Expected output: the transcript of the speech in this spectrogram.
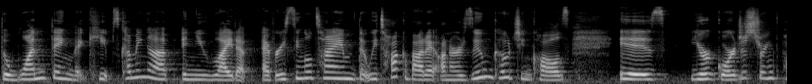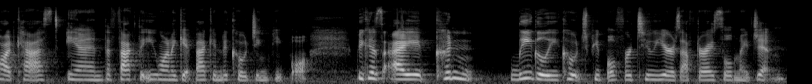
the one thing that keeps coming up and you light up every single time that we talk about it on our Zoom coaching calls is your Gorgeous Strength podcast and the fact that you want to get back into coaching people. Because I couldn't legally coach people for two years after I sold my gym.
